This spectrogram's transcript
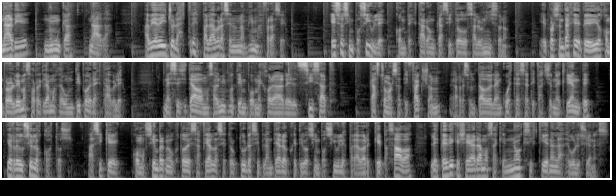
Nadie, nunca, nada. Había dicho las tres palabras en una misma frase. Eso es imposible, contestaron casi todos al unísono. El porcentaje de pedidos con problemas o reclamos de algún tipo era estable. Necesitábamos al mismo tiempo mejorar el CSAT, Customer Satisfaction, el resultado de la encuesta de satisfacción del cliente, y reducir los costos. Así que, como siempre me gustó desafiar las estructuras y plantear objetivos imposibles para ver qué pasaba, les pedí que llegáramos a que no existieran las devoluciones.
